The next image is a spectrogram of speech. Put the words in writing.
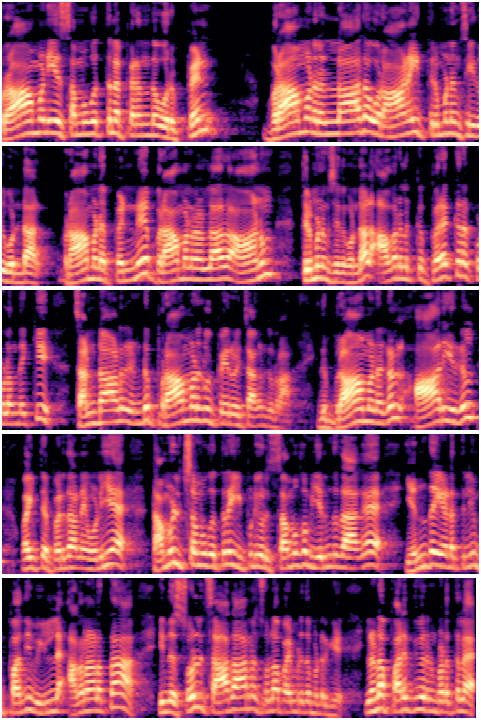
பிராமணிய சமூகத்தில் பிறந்த ஒரு பெண் பிராமணர் அல்லாத ஒரு ஆணை திருமணம் செய்து கொண்டால் பிராமண பெண்ணு பிராமணர் அல்லாத ஆணும் திருமணம் செய்து கொண்டால் அவர்களுக்கு பிறக்கிற குழந்தைக்கு சண்டாளர் என்று பிராமணர்கள் பெயர் வச்சாங்கன்னு சொல்கிறான் இது பிராமணர்கள் ஆரியர்கள் வைத்த பெரிதானே ஒழிய தமிழ் சமூகத்தில் இப்படி ஒரு சமூகம் இருந்ததாக எந்த இடத்துலையும் பதிவு இல்லை. அதனால தான் இந்த சொல் சாதாரண சொல்லா பயன்படுத்தப்பட்டிருக்கு. இல்லைன்னா பருத்திவீரன் படத்தில்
